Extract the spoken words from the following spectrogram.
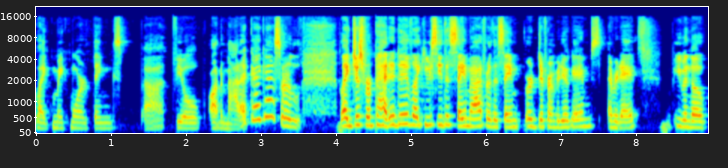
like make more things uh, feel automatic, I guess, or like just repetitive. Like you see the same ad for the same or different video games every day, even though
